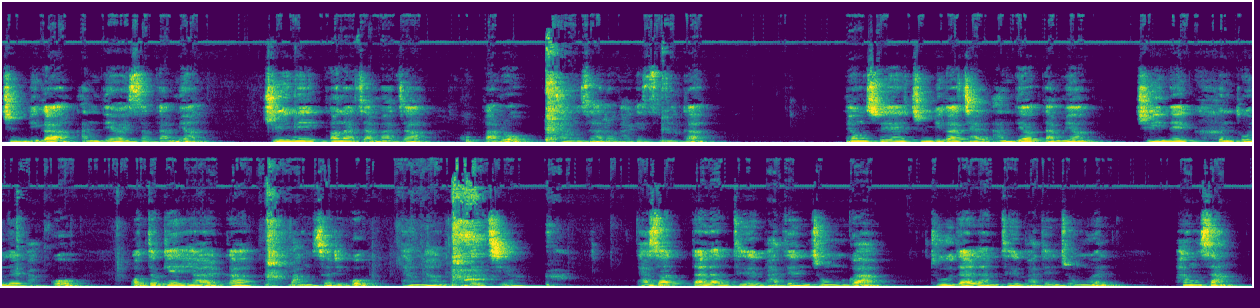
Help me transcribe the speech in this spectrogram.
준비가 안 되어 있었다면 주인이 떠나자마자 곧바로 장사하러 가겠습니까? 평소에 준비가 잘 안 되었다면 주인의 큰 돈을 받고 어떻게 해야 할까 망설이고 당황하겠지요. 다섯 달란트 받은 종과 두 달란트 받은 종은 항상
